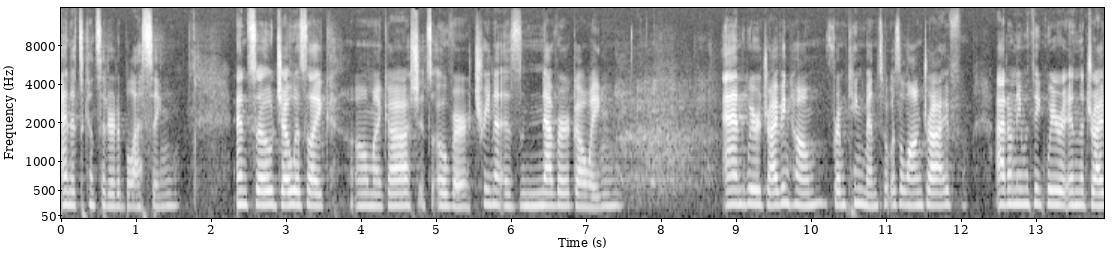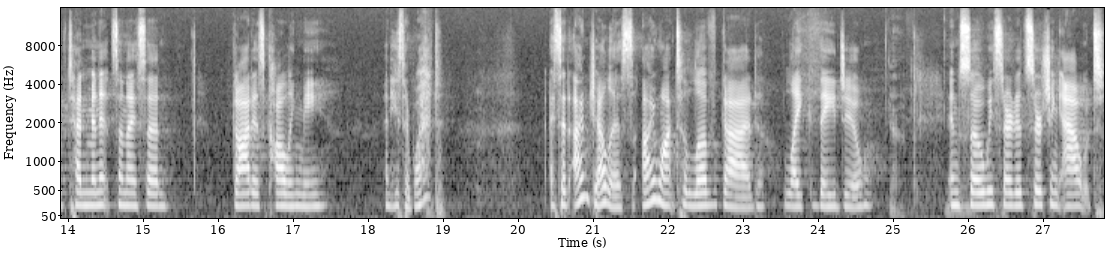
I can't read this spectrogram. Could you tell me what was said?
and it's considered a blessing. And so Joe was like, Oh my gosh, it's over. Trina is never going. and we were driving home from Kingman, so it was a long drive. I don't even think we were in the drive 10 minutes, and I said, God is calling me. And he said, What? I said, I'm jealous. I want to love God like they do. Yeah. And so we started searching out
